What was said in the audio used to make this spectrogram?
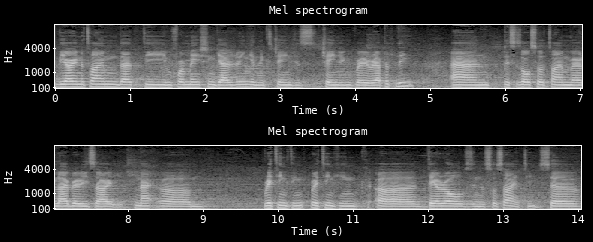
we are in a time that the information gathering and exchange is changing very rapidly. And this is also a time where libraries are um, rethinking, rethinking uh, their roles in the society. So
